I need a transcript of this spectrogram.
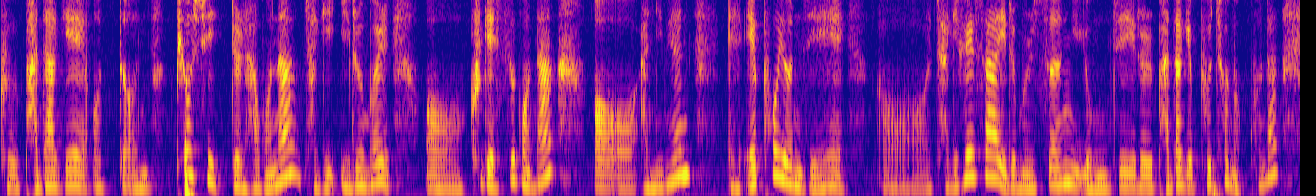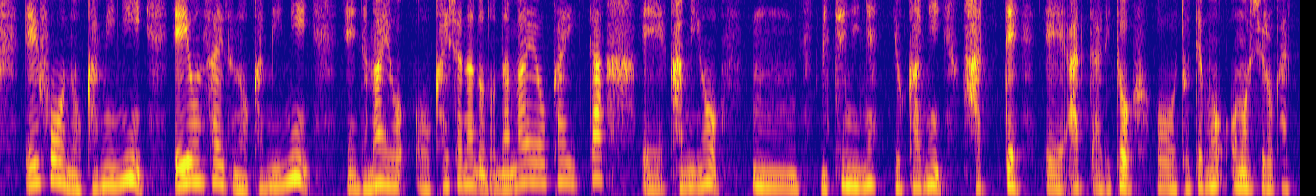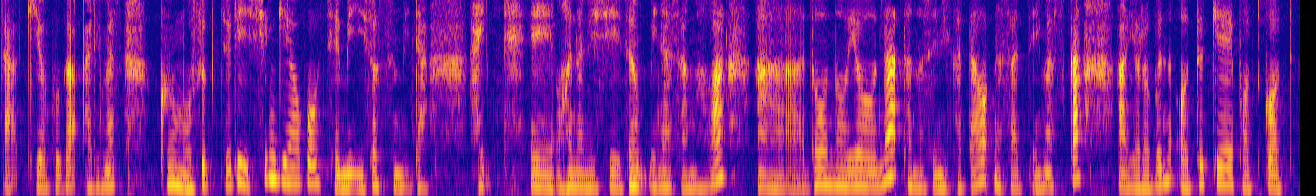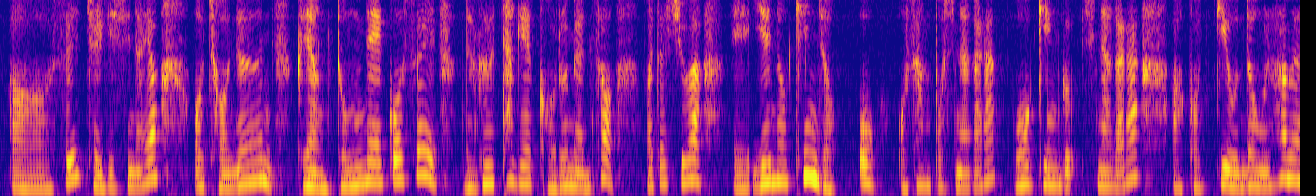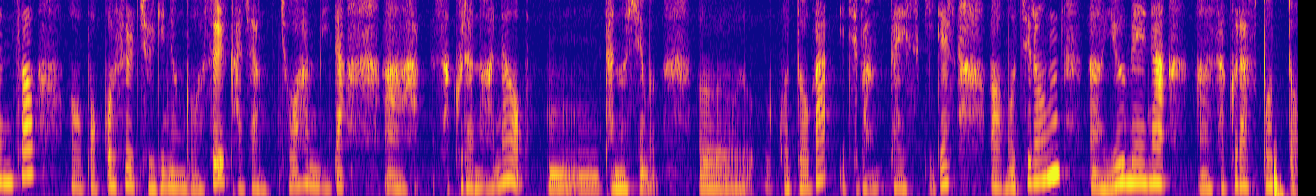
그 바닥에 어떤 표시를 하거나 자기 이름을 어, 크게 쓰거나 어, 아니면 A4 용지에 어, 자기 회사 이름을 쓴 용지를 바닥에 붙여 놓거나 A4 紙に A4 サイズの 紙に 名前を会社などの名前を書いた、え紙を うん道にね床に貼って、えあったりととても面白かった記憶があります。그모습들이신기하고재미있었습니다はい、えー、お花見シーズン皆様はあどのような楽しみ方をなさっていますか아여러분어떻게벚꽃어을즐기시나요어저는그냥동네꽃을느긋하게걸으면서私は、え家の近所 をお散歩しながらウォーキングしながら어 걷기 운동을 하면서 어 벚꽃을 즐기는 것을 가장 좋아합니다. 아, 사쿠라의 하나 음, 楽しむことが一番大好きです. 어, 물론 어, 유명한 어, 사쿠라 스포트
